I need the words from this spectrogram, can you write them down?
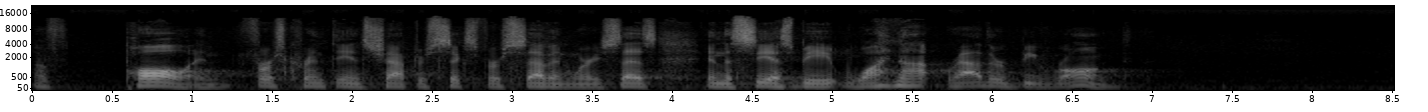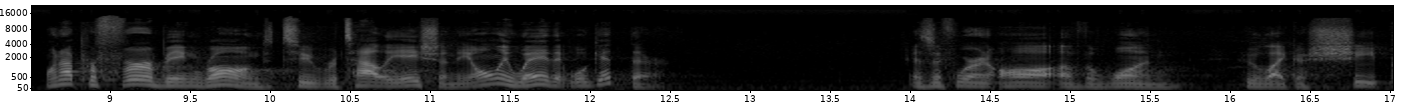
of Paul in 1 Corinthians chapter 6 verse 7 where he says in the CSB, why not rather be wronged? Why not prefer being wronged to retaliation? The only way that we'll get there is if we're in awe of the one who like a sheep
